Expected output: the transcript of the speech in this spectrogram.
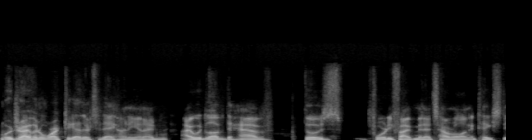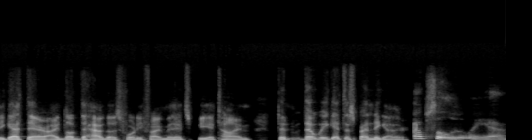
we're driving to work together today, honey, and I'd I would love to have those 45 minutes however long it takes to get there i'd love to have those 45 minutes be a time that that we get to spend together. Absolutely yeah.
